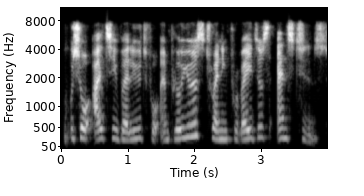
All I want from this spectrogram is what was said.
which are highly valued for employers, training providers, and students.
